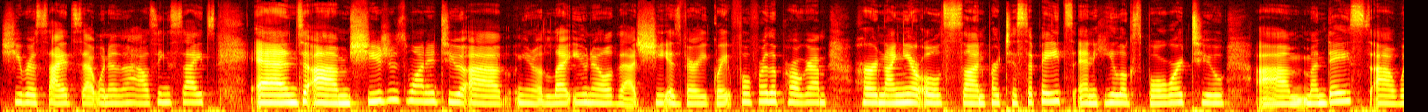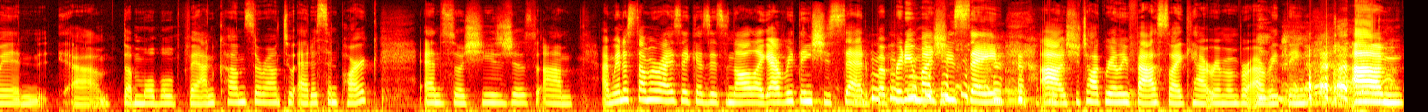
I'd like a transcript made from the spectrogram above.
she resides at one of the housing sites, and um, she just wanted to uh, you know let you know that she is very grateful for the program. Her nine-year-old son participates, and he looks forward to um, Mondays uh, when um, the mobile van comes around to Edison Park. And so she's just um, I'm going to summarize it because it's not like everything she said, but pretty much she's saying uh, she talked really fast, so I can't remember everything. Um,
